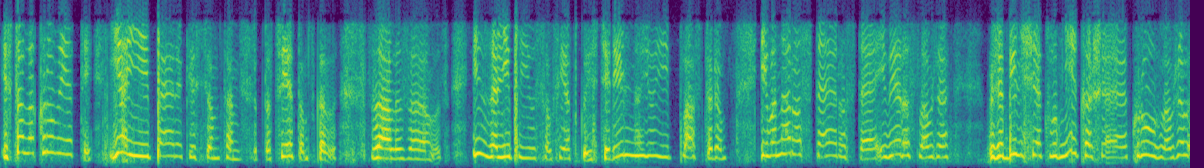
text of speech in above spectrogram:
і стала кровити. Я її перекисом, там, з рептоцитом сказали, за, і заліплюю салфеткою стерильною і пластирем. І вона росте, росте, і виросла вже, вже більше клубніка, ще кругла, вже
